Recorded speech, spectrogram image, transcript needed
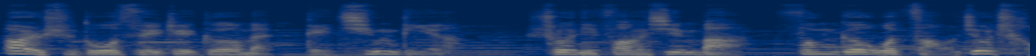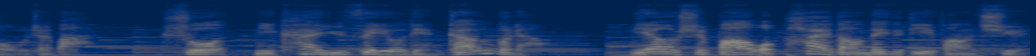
二十多岁，这哥们给轻敌了。说你放心吧，峰哥，我早就瞅着吧。说你看于飞有点干不了，你要是把我派到那个地方去，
